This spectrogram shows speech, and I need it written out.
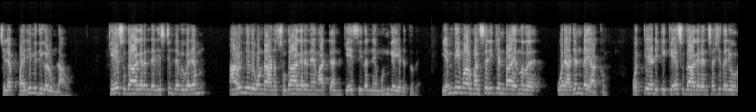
ചില പരിമിതികൾ ഉണ്ടാവും. കെ സുധാകരന്റെ ലിസ്റ്റിന്റെ വിവരം അറിഞ്ഞതുകൊണ്ടാണ് സുധാകരനെ മാറ്റാൻ കെ സി തന്നെ മുൻകൈയെടുത്തത് എം പിമാർ മത്സരിക്കേണ്ട എന്നത് ഒരു അജണ്ടയാക്കും ഒറ്റയടിക്ക് കെ സുധാകരൻ ശശി തരൂർ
